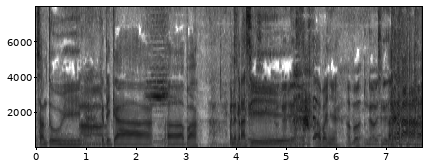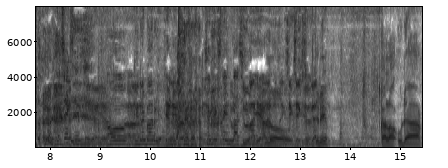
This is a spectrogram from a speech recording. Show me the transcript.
santuy, ketika eh, apa penetrasi, apanya? Apa enggak wes enggak. Oh genre baru ya. Genre baru. Dulu ada juga. Jadi kalau udah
